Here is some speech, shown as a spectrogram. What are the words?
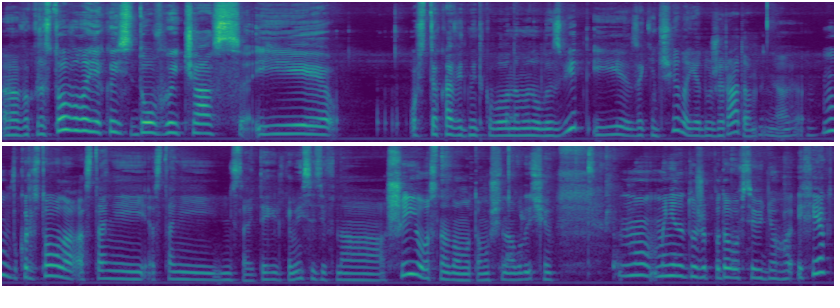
Е, Використовувала якийсь довгий час, і ось така відмітка була на минулий звіт, і закінчила. Я дуже рада. Е, Ну, використовувала останні, останні не знаю, декілька місяців на шию в основному, тому що на обличчі ну, мені не дуже подобався від нього ефект.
